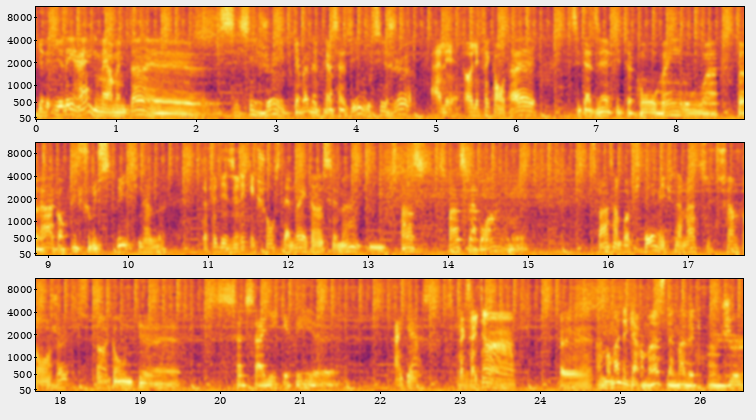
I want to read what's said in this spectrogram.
Il y, a, des- il y a des règles, mais en même temps, euh, si, si le jeu est plus capable de te rassasier ou si le jeu a l'effet contraire, c'est-à-dire qu'il te convainc ou euh, te rend encore plus frustré finalement. Te fait désirer quelque chose tellement intensément, puis tu penses, tu penses l'avoir, mais tu penses en profiter, mais finalement tu, tu fermes ton jeu, puis tu te rends compte que ça, ça y est qu'était euh, agace. Fait que ça a été un, euh, un moment d'égarement finalement avec un jeu.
